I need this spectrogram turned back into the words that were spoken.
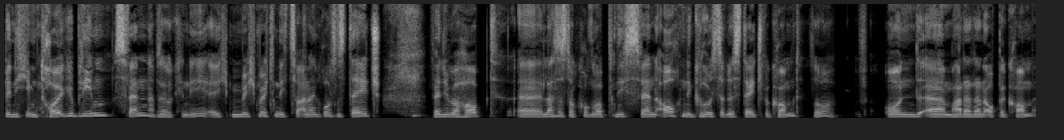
bin ich ihm treu geblieben, Sven. Hab gesagt, okay, nee, ich, ich möchte nicht zur anderen großen Stage. Wenn überhaupt, äh, lass uns doch gucken, ob nicht Sven auch eine größere Stage bekommt. So. Und ähm, hat er dann auch bekommen.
